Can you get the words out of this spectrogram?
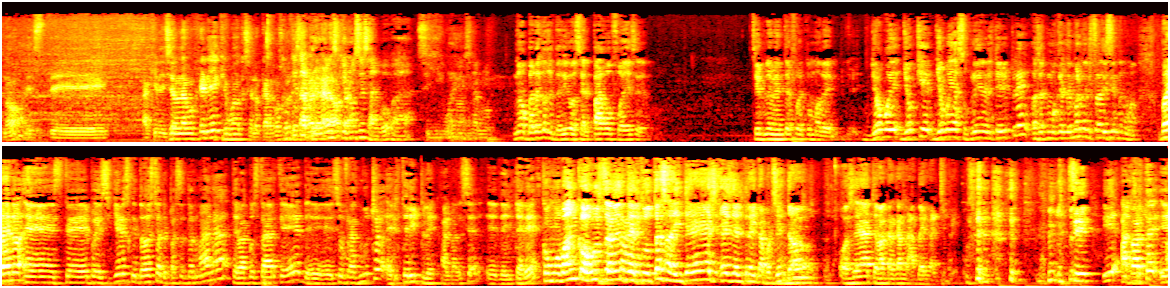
¿no? Este. A quien le hicieron la brujería y qué bueno que se lo cargó. Creo que es la primera vez que no se salvó, ¿va? Sí, güey. No, pero es lo que te digo, o sea, el pago fue ese. Simplemente fue como de, yo voy, yo quiero, yo voy a sufrir el triple, o sea, como que el demonio le estaba diciendo como, bueno, este, pues si quieres que todo esto le pase a tu hermana, te va a costar que eh, sufras mucho, el triple, al parecer, eh, de interés. Como banco, justamente tu tasa de interés es del 30%, o sea, te va a cargar la verga el triple. Sí, y aparte eh,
